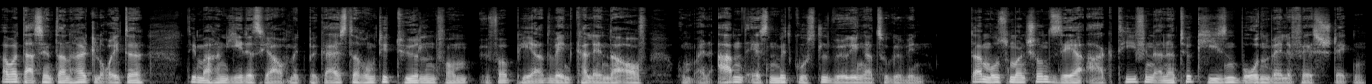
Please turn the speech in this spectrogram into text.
aber das sind dann halt Leute, die machen jedes Jahr auch mit Begeisterung die Türen vom ÖVP Adventkalender auf, um ein Abendessen mit Gustl Wöginger zu gewinnen. Da muss man schon sehr tief in einer türkisen Bodenwelle feststecken.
